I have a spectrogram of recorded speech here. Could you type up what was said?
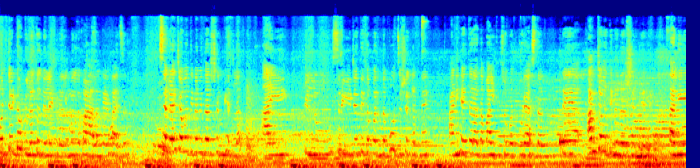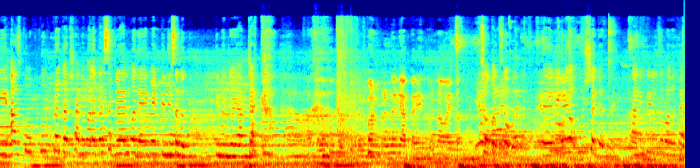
पण ते ढकलत होते लेकरली म्हणलं बाळाला काय व्हायचं? सगळ्याच्या वतीनं मी दर्शन घेतलं. आई पिल्लू श्री जे तिथंपर्यंत पोहोचू शकत नाही. आणि हे तर आता पालखीसोबत पुढे असतात. ते आमच्या वतीने दर्शन घेतले. आणि आज खूप खूप प्रकर्षाने मला त्या सगळ्यांमध्ये एक व्यक्ती दिसत होती. ती म्हणजे आमच्या अक्का. सोबत सोबत. ते वेगळे होऊच शकत नाही. आणि पिलूचं बघा काय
